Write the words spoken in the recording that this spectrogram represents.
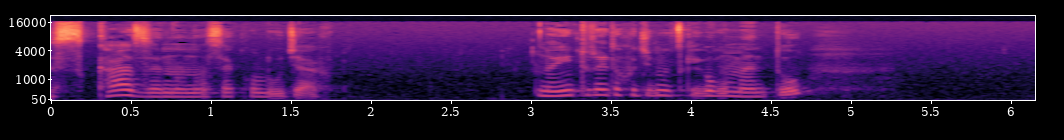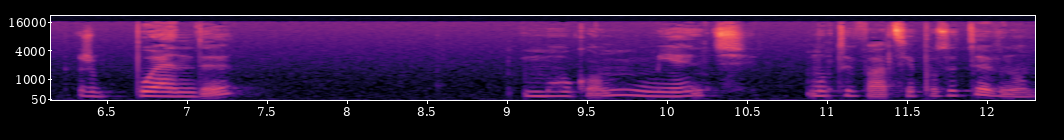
skazę na nas jako ludziach. No i tutaj dochodzimy do takiego momentu, że błędy mogą mieć motywację pozytywną.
